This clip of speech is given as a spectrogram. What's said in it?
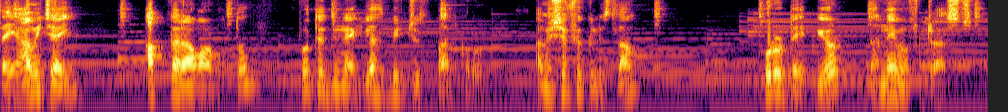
তাই আমি চাই আপনারা আমার মতো প্রতিদিন এক গ্লাস বিট জুস পান করুন। আমি শফিকুল ইসলাম, পুরোটাই pure, the name of trust.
